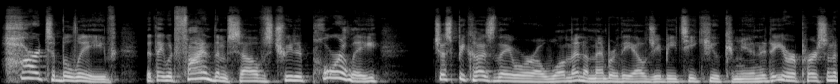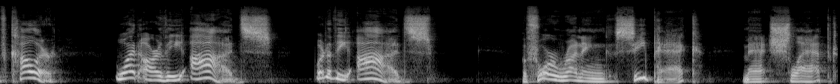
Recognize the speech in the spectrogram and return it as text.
Hard to believe that they would find themselves treated poorly just because they were a woman, a member of the LGBTQ community, or a person of color. What are the odds? What are the odds? Before running CPAC, Matt Schlapp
